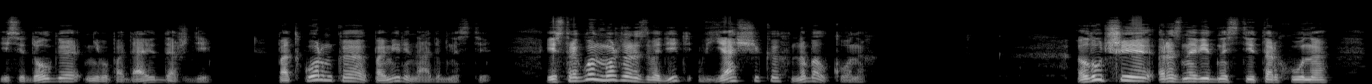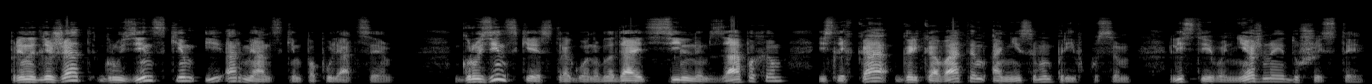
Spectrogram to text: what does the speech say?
если долго не выпадают дожди. Подкормка по мере надобности. Эстрагон можно разводить в ящиках на балконах. Лучшие разновидности тархуна принадлежат грузинским и армянским популяциям. Грузинский эстрагон обладает сильным запахом и слегка горьковатым анисовым привкусом, листья его нежные, душистые.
